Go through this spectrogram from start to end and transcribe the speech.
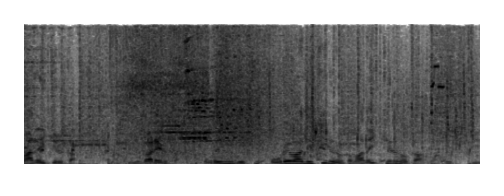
まだいけるか。粘れるか。俺にでき俺はできるのか。まだいけるのか。こっちい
